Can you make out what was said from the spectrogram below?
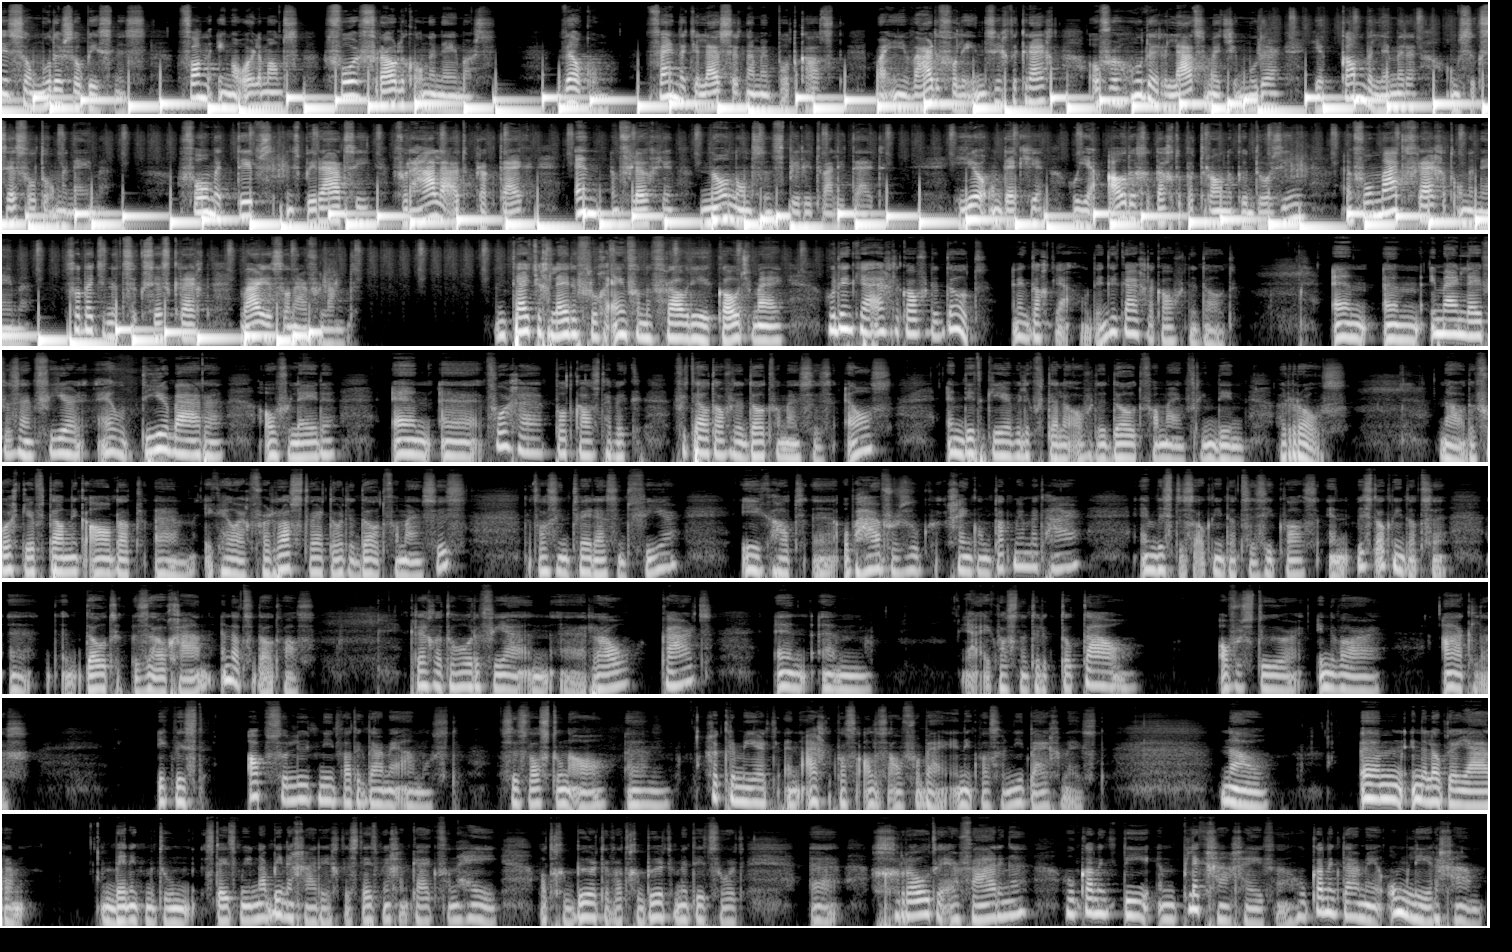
Dit is Zo Moeder Zo Business van Inge Orlemans voor vrouwelijke ondernemers. Welkom, fijn dat je luistert naar mijn podcast, waarin je waardevolle inzichten krijgt over hoe de relatie met je moeder je kan belemmeren om succesvol te ondernemen. Vol met tips, inspiratie, verhalen uit de praktijk en een vleugje no-nonsense spiritualiteit. Hier ontdek je hoe je oude gedachtepatronen kunt doorzien en volmaakt vrij gaat ondernemen, zodat je het succes krijgt waar je zo naar verlangt. Een tijdje geleden vroeg een van de vrouwen die ik coach mij: Hoe denk jij eigenlijk over de dood? En ik dacht: Ja, hoe denk ik eigenlijk over de dood? En um, in mijn leven zijn vier heel dierbare overleden. En uh, vorige podcast heb ik verteld over de dood van mijn zus Els. En dit keer wil ik vertellen over de dood van mijn vriendin Roos. Nou, de vorige keer vertelde ik al dat uh, ik heel erg verrast werd door de dood van mijn zus. Dat was in 2004. Ik had uh, op haar verzoek geen contact meer met haar. En wist dus ook niet dat ze ziek was. En wist ook niet dat ze uh, dood zou gaan en dat ze dood was. Ik kreeg dat te horen via een rouwkaart. En um, ja, ik was natuurlijk totaal overstuur, in de war, akelig. Ik wist absoluut niet wat ik daarmee aan moest. Ze was toen al um, gecremeerd en eigenlijk was alles al voorbij en ik was er niet bij geweest. Nou, um, in de loop der jaren ben ik me toen steeds meer naar binnen gaan richten. Steeds meer gaan kijken van, hé, hey, wat gebeurt er? Wat gebeurt er met dit soort uh, grote ervaringen? Hoe kan ik die een plek gaan geven? Hoe kan ik daarmee om leren gaan?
